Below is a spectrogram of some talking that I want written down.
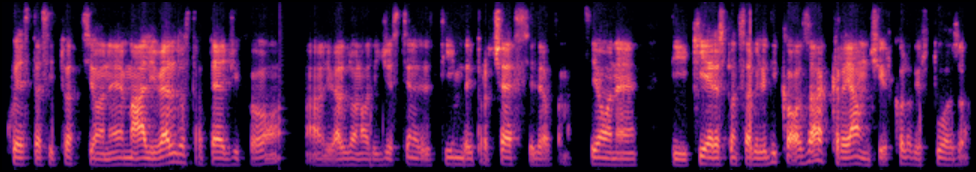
questa situazione, ma a livello strategico, a livello no, di gestione del team, dei processi, dell'automazione, di chi è responsabile di cosa, crea un circolo virtuoso,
